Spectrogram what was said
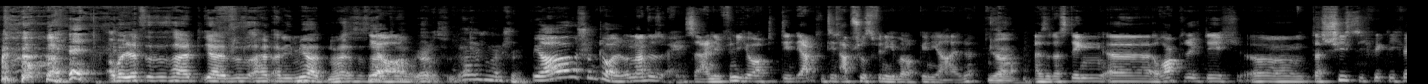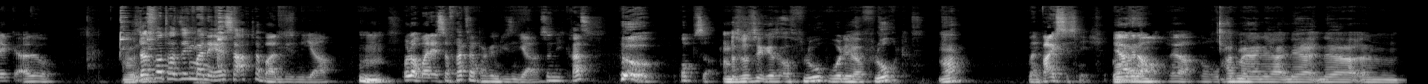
Aber jetzt ist es halt, ja, es ist halt animiert, ne, es ist Ja. halt ja, das ist ja, schon ganz schön. Ja, schon toll. Und dann hat es, finde ich auch, den, den Abschuss finde ich immer noch genial, ne? Ja, Also das Ding äh, rockt richtig, äh, das schießt sich wirklich weg, also. das Und das war tatsächlich meine erste Achterbahn in diesem Jahr. Mhm. Und auch mein erster Freizeitpark in diesem Jahr. Ist das nicht krass? Upsa. Und das Lustige ist, aus Fluch wurde ja Flucht, ne, Man weiß es nicht. Ja, Ja. genau. Ja, warum? hat man ja in der, in der, in der ähm,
